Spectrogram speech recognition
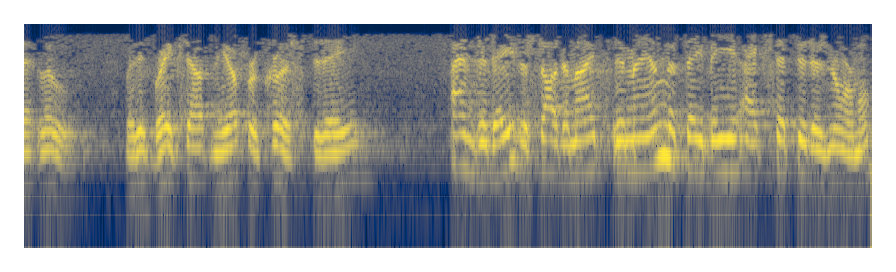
that low. But it breaks out in the upper crust today. And today the sodomites demand that they be accepted as normal.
